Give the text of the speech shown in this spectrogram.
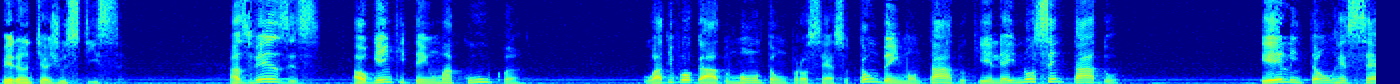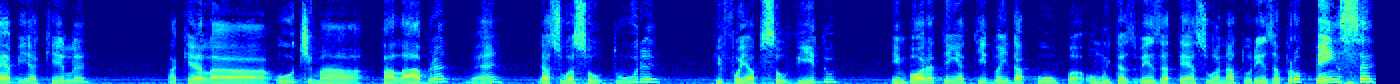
perante a justiça. Às vezes, alguém que tem uma culpa, o advogado monta um processo tão bem montado que ele é inocentado. Ele então recebe aquela, aquela última palavra né, da sua soltura, que foi absolvido, embora tenha tido ainda culpa, ou muitas vezes até a sua natureza propensa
